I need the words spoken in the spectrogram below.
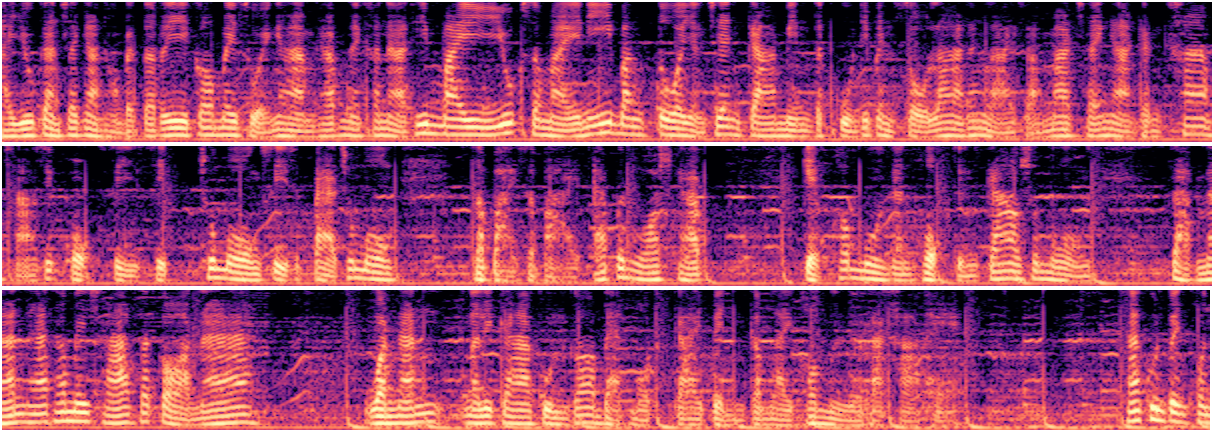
อายุการใช้งานของแบตเตอรี่ก็ไม่สวยงามครับ ในขณะที่ไมค์ยุคสมัยนี้บางตัวอย่างเช่นการมินตระกูลที่เป็นโซล่าทั้งหลายสามารถใช้งานกันข้าม 36 40 ชั่วโมง 48 ชั่วโมง สบายๆ Apple Watch ครับ เก็บข้อมูลกัน 6-9 ชั่วโมง จากนั้นฮะถ้าไม่ช้าซะก่อนนะ วันนั้นนาฬิกาคุณก็แบตหมดกลายเป็นกำไรข้อมือราคาแพง ถ้าคุณเป็นคน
